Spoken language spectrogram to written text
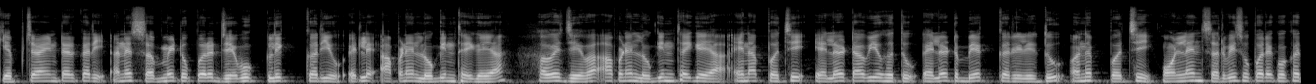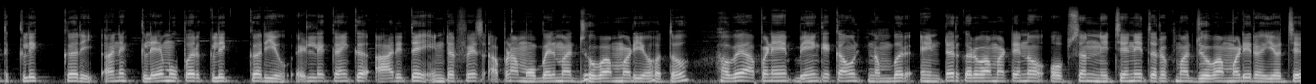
કેપ્ચા એન્ટર કરી અને સબમિટ ઉપર જેવું ક્લિક કર્યું એટલે આપણે લોગિન થઈ ગયા. હવે જેવા આપણે લોગિન થઈ ગયા, એના પછી એલર્ટ આવ્યું હતું. એલર્ટ બેક કરી લીધું અને પછી ઓનલાઈન સર્વિસ ઉપર એક વખત ક્લિક કરી અને ક્લેમ ઉપર ક્લિક કર્યું. એટલે કંઈક આ રીતે ઇન્ટરફેસ આપણા મોબાઈલમાં જોવા મળ્યો હતો. હવે આપણે બેંક એકાઉન્ટ નંબર એન્ટર કરવા માટેનો ઓપ્શન નીચેની તરફમાં જોવા મળી રહ્યો છે.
